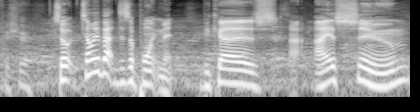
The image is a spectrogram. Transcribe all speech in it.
for sure. So tell me about disappointment because I- I assume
